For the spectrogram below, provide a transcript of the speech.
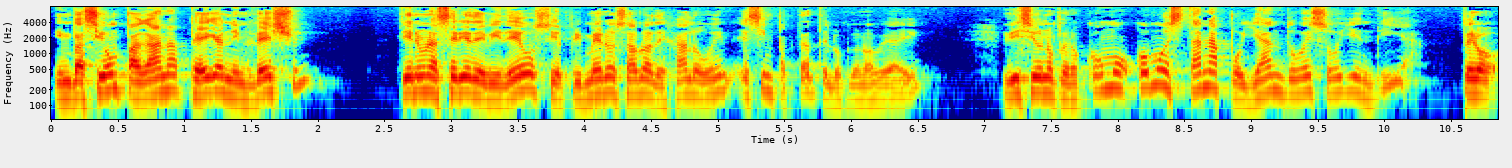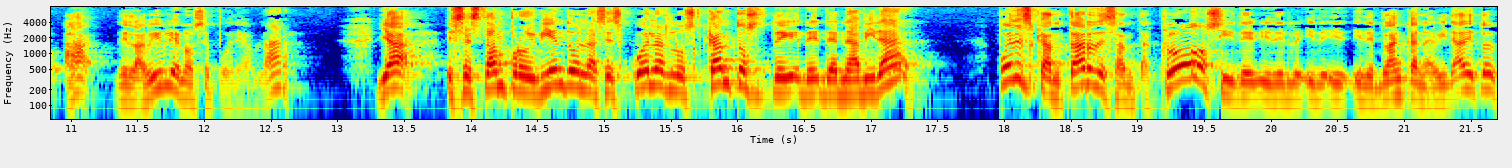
Invasión Pagana, Pagan Invasion. Tiene una serie de videos y el primero es habla de Halloween. Es impactante lo que uno ve ahí. Y dice uno, pero ¿cómo, cómo están apoyando eso hoy en día? Pero, ah, de la Biblia no se puede hablar. Ya se están prohibiendo en las escuelas los cantos de, Navidad. Puedes cantar de Santa Claus y de, Blanca Navidad y todo,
